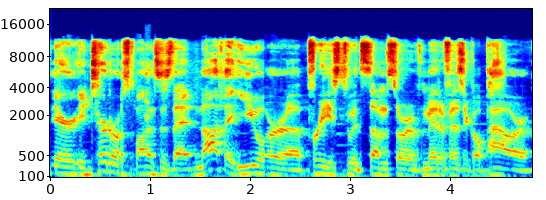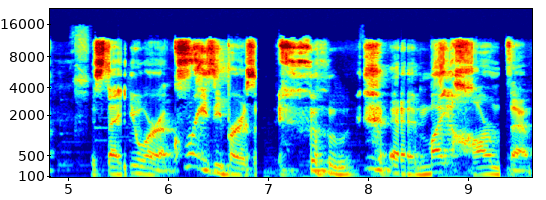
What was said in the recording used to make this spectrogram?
their eternal response is that not that you are a priest with some sort of metaphysical power, it's that you are a crazy person who uh, might harm them.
